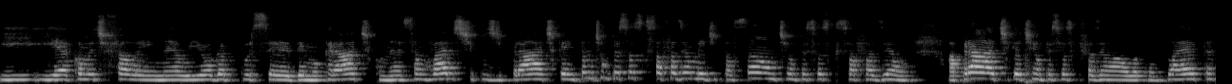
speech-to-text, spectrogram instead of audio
E, e, é como eu te falei, né? O yoga, por ser democrático, né? São vários tipos de prática. Então, tinham pessoas que só faziam meditação, tinham pessoas que só faziam a prática, tinham pessoas que faziam a aula completa.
